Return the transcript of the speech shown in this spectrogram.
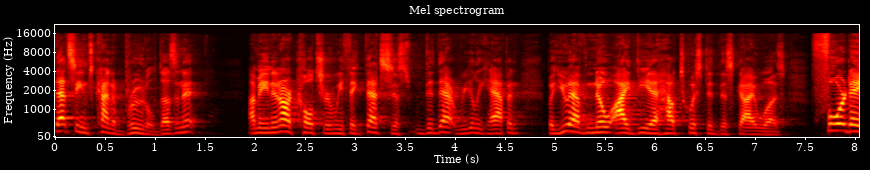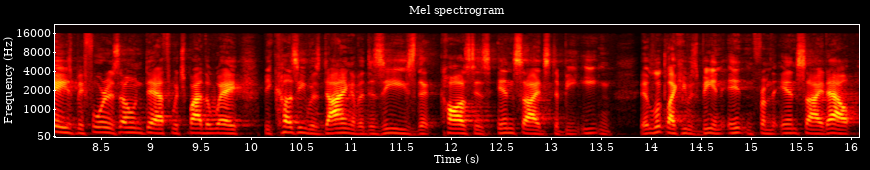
that seems kind of brutal, doesn't it? I mean, in our culture, we think that's just, did that really happen? But you have no idea how twisted this guy was. Four days before his own death, which, by the way, because he was dying of a disease that caused his insides to be eaten, it looked like he was being eaten from the inside out.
